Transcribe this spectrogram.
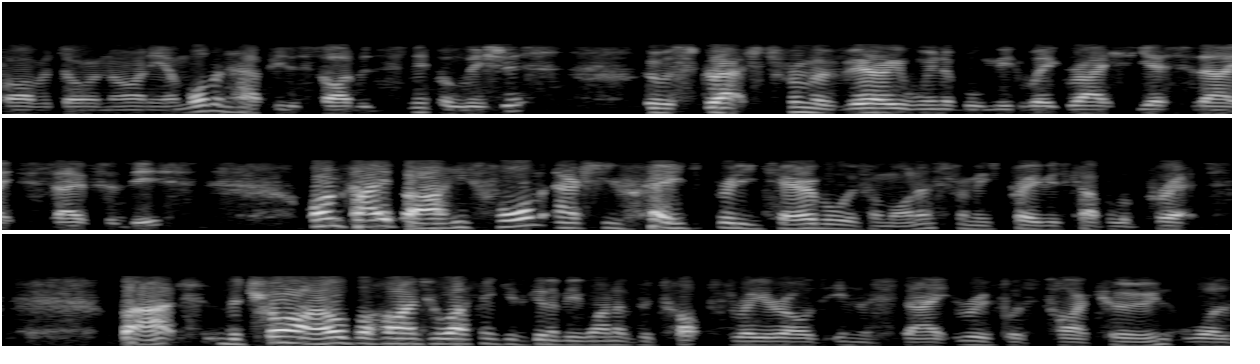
$1.90, I'm more than happy to side with Snipperlicious, who was scratched from a very winnable midweek race yesterday to save for this. On paper, his form actually reads pretty terrible, if I'm honest, from his previous couple of preps. But the trial behind who I think is going to be one of the top three-year-olds in the state, Ruthless Tycoon, was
